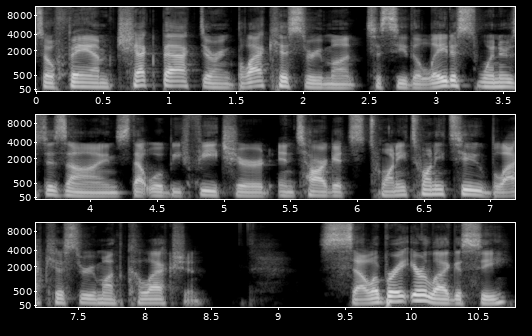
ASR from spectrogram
So, fam, check back during Black History Month to see the latest winners' designs that will be featured in Target's 2022 Black History Month collection. Celebrate your legacy,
